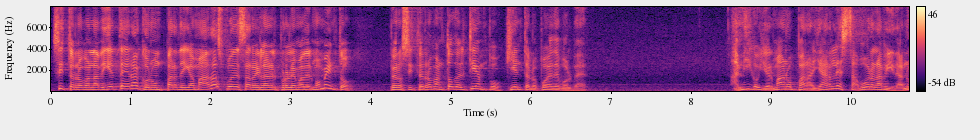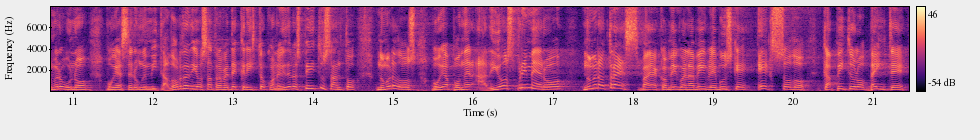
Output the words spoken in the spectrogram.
Si te roban la billetera, con un par de llamadas puedes arreglar el problema del momento. Pero si te roban todo el tiempo, ¿quién te lo puede devolver? amigo y hermano, para hallarle sabor a la vida. Número uno, voy a ser un imitador de Dios a través de Cristo con la ayuda del Espíritu Santo. Número dos, voy a poner a Dios primero. Número tres, vaya conmigo en la Biblia y busque Éxodo capítulo 20,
